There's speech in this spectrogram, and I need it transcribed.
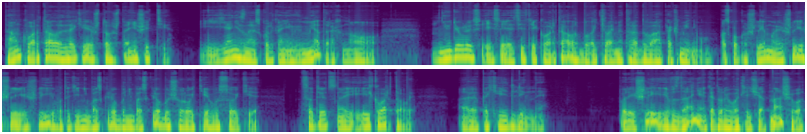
там кварталы такие, что штанишь идти. И я не знаю, сколько они в метрах, но не удивлюсь, если эти три квартала было километра два как минимум, поскольку шли мы и шли, шли и шли, и вот эти небоскребы, небоскребы широкие, высокие. Соответственно, и кварталы э, такие длинные. Пришли в здание, которое, в отличие от нашего,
